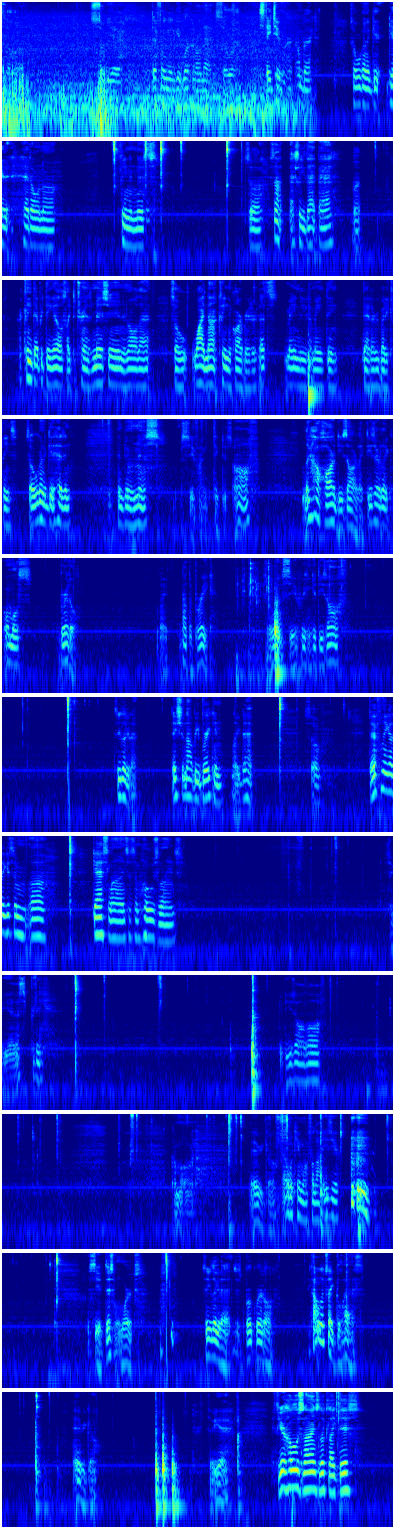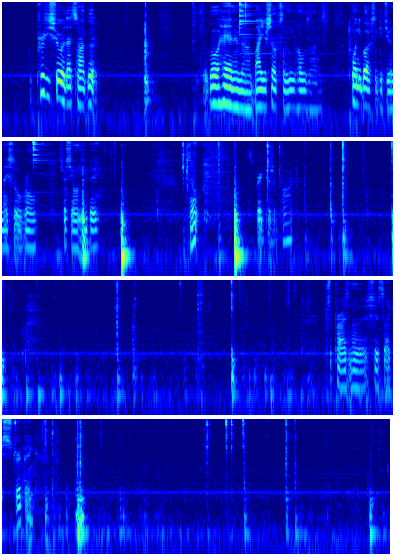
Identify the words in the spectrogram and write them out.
So, uh, so yeah, definitely gonna get working on that. So uh, stay tuned. I'm back. So we're gonna get get head on uh, cleaning this. Uh, it's not actually that bad, I cleaned everything else like the transmission and all that. So why not clean the carburetor? That's mainly the main thing that everybody cleans. So we're gonna get ahead and, and doing this. Let's see if I can take this off. Look how hard these are. Like these are like almost brittle. Like about to break. So gonna see if we can get these off. See, look at that. They should not be breaking like that. So definitely gotta get some uh, gas lines and some hose lines. So yeah, that's pretty. Get these all off. Come on. There we go. That one came off a lot easier. Let's see if this one works. see, look at that. Just broke right off. It kind of looks like glass. There we go. So yeah. If your hose lines look like this, I'm pretty sure that's not good. So go ahead and uh, buy yourself some new hose lines. 20 bucks to get you a nice little roll, especially on eBay. So, let's break this apart. Surprised none of this shit's like stripping.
